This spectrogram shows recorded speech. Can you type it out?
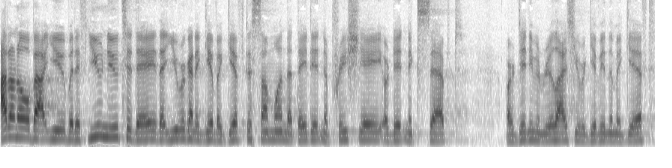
I don't know about you, but if you knew today that you were going to give a gift to someone that they didn't appreciate or didn't accept or didn't even realize you were giving them a gift,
